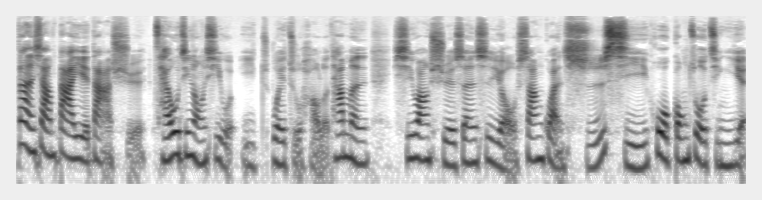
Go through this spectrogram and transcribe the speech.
但像大业大学财务金融系为以为主好了，他们希望学生是有商管实习或工作经验，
